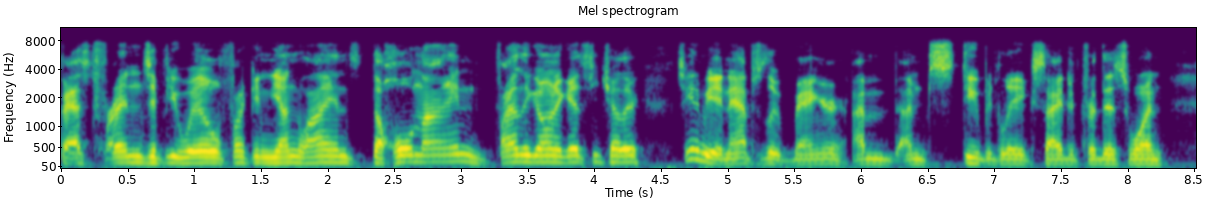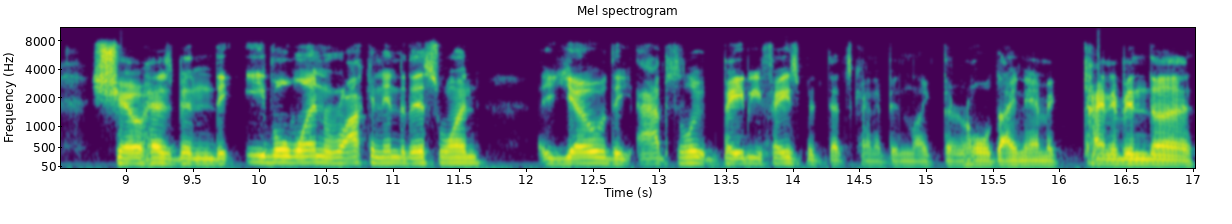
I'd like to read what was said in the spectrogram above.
best friends, if you will, fucking young lions, the whole nine, finally going against each other. It's going to be an absolute banger. I'm I'm stupidly excited for this one. Show has been the evil one rocking into this one. Yo, the absolute baby face, but that's kind of been like their whole dynamic, kind of in the,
